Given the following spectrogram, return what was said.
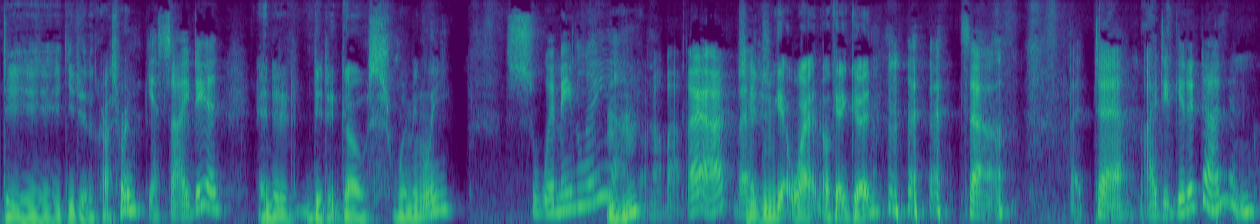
Did you do the crossword? Yes, I did. And did it, did it go swimmingly? Swimmingly? I don't know about that, but So you didn't get wet? Okay, good. so, but uh, I did get it done in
